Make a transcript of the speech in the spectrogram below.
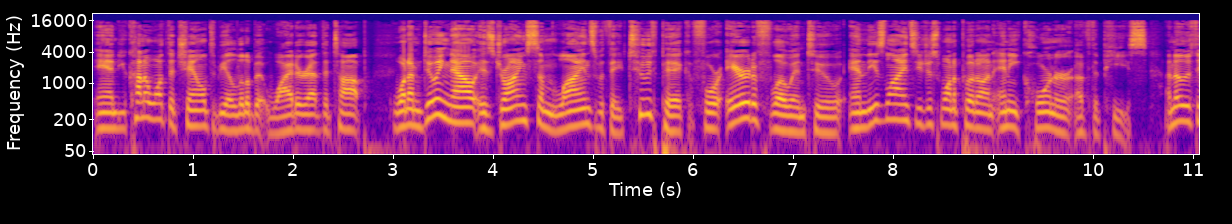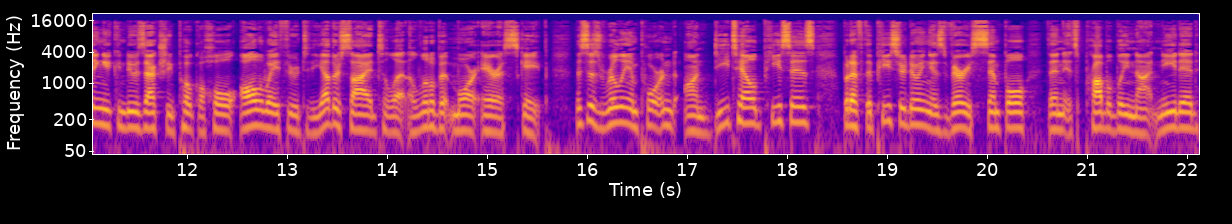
and you kind of want the channel to be a little bit wider at the top. What I'm doing now is drawing some lines with a toothpick for air to flow into, and these lines you just want to put on any corner of the piece. Another thing you can do is actually poke a hole all the way through to the other side to let a little bit more air escape. This is really important on detailed pieces, but if the piece you're doing is very simple, then it's probably not needed.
